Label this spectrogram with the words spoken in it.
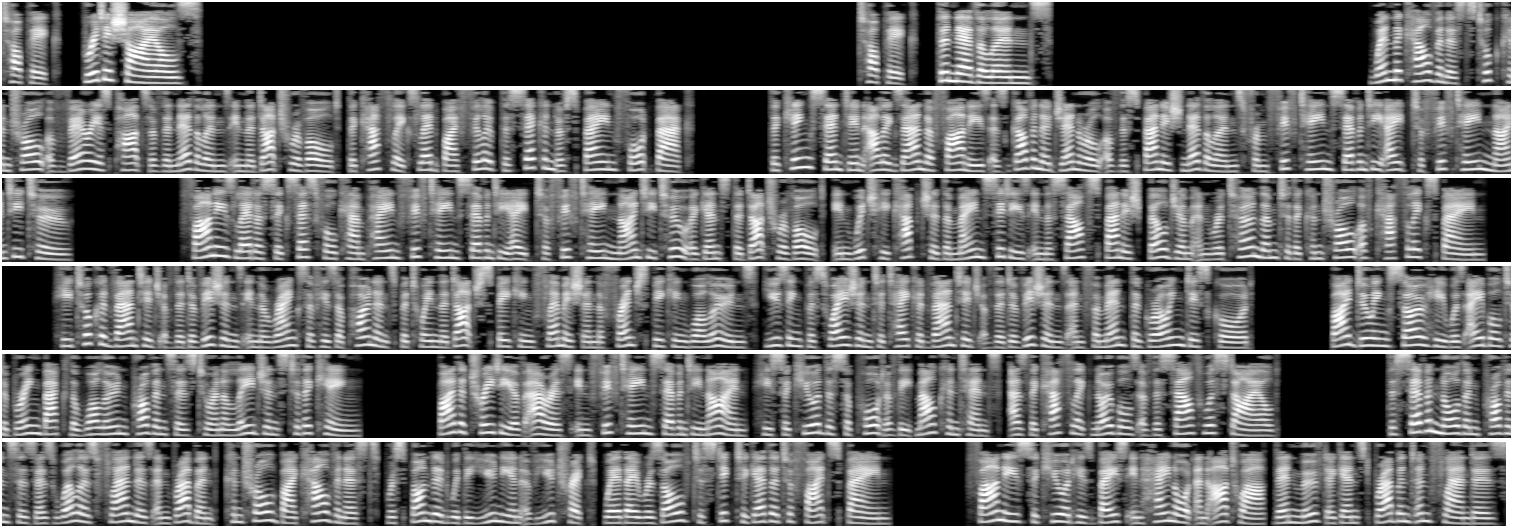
Topic: British Isles. Topic: The Netherlands. When the Calvinists took control of various parts of the Netherlands in the Dutch Revolt, the Catholics led by Philip II of Spain fought back. The king sent in Alexander Farnese as Governor-General of the Spanish Netherlands from 1578 to 1592. Farnese led a successful campaign 1578–1592 against the Dutch revolt, in which he captured the main cities in the South Spanish, Belgium and returned them to the control of Catholic Spain. He took advantage of the divisions in the ranks of his opponents between the Dutch-speaking Flemish and the French-speaking Walloons, using persuasion to take advantage of the divisions and foment the growing discord. By doing so he was able to bring back the Walloon provinces to an allegiance to the king. By the Treaty of Arras in 1579, he secured the support of the «malcontents», as the Catholic nobles of the south were styled. The seven northern provinces as well as Flanders and Brabant, controlled by Calvinists, responded with the Union of Utrecht, where they resolved to stick together to fight Spain. Farnese secured his base in Hainaut and Artois, then moved against Brabant and Flanders.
